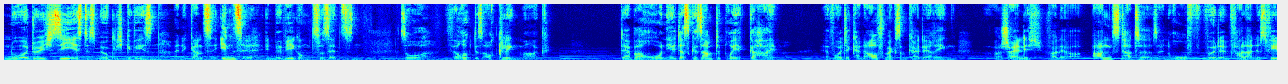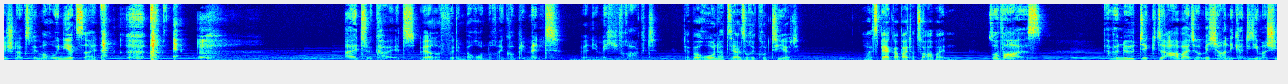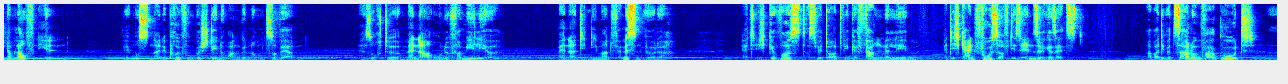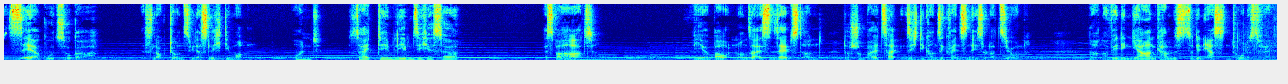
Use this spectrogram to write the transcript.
Nur durch sie ist es möglich gewesen, eine ganze Insel in Bewegung zu setzen. So verrückt es auch klingen mag. Der Baron hielt das gesamte Projekt geheim. Er wollte keine Aufmerksamkeit erregen, wahrscheinlich weil er Angst hatte, sein Ruf würde im Falle eines Fehlschlags für immer ruiniert sein. Eitelkeit wäre für den Baron noch ein Kompliment, wenn ihr mich fragt. Der Baron hat sie also rekrutiert, um als Bergarbeiter zu arbeiten. So war es. Er benötigte Arbeiter und Mechaniker, die die Maschine am Laufen hielten. Wir mussten eine Prüfung bestehen, um angenommen zu werden. Er suchte Männer ohne Familie, Männer, die niemand vermissen würde. Hätte ich gewusst, dass wir dort wie Gefangene leben, hätte ich keinen Fuß auf diese Insel gesetzt. Aber die Bezahlung war gut, sehr gut sogar. Es lockte uns wie das Licht die Motten. Und seitdem leben Sie hier, Sir? Es war hart. Wir bauten unser Essen selbst an, Doch schon bald zeigten sich die Konsequenzen der Isolation. Nach nur wenigen Jahren kam es zu den ersten Todesfällen.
